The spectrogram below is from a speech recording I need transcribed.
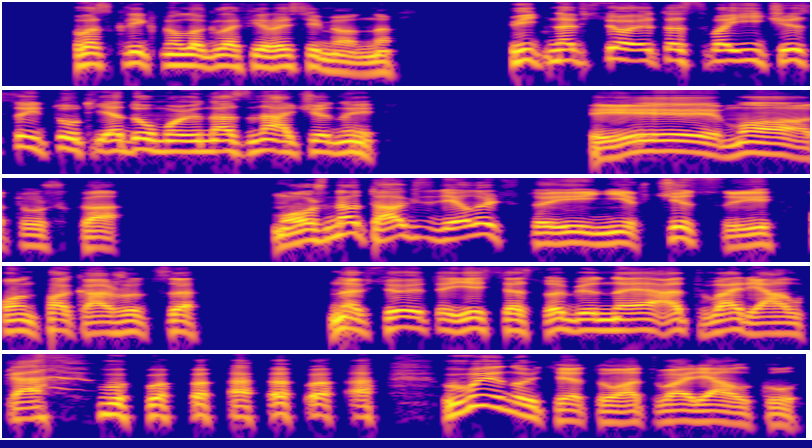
— воскликнула Глафира Семеновна. «Ведь на все это свои часы тут, я думаю, назначены». «И, матушка, можно так сделать, что и не в часы он покажется. На все это есть особенная отворялка. Вынуть эту отворялку.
